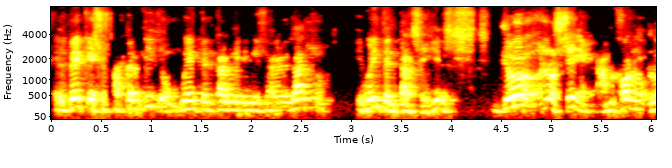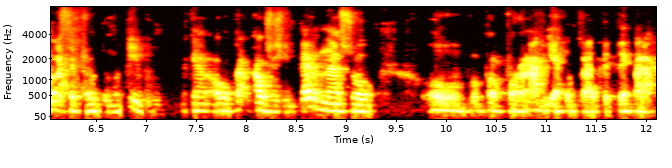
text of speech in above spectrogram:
Él ve que eso está perdido, voy a intentar minimizar el daño y voy a intentar seguir. Yo no sé, a lo mejor lo hace por otro motivo, o causas internas o, o por, por, rabia contra el PP para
